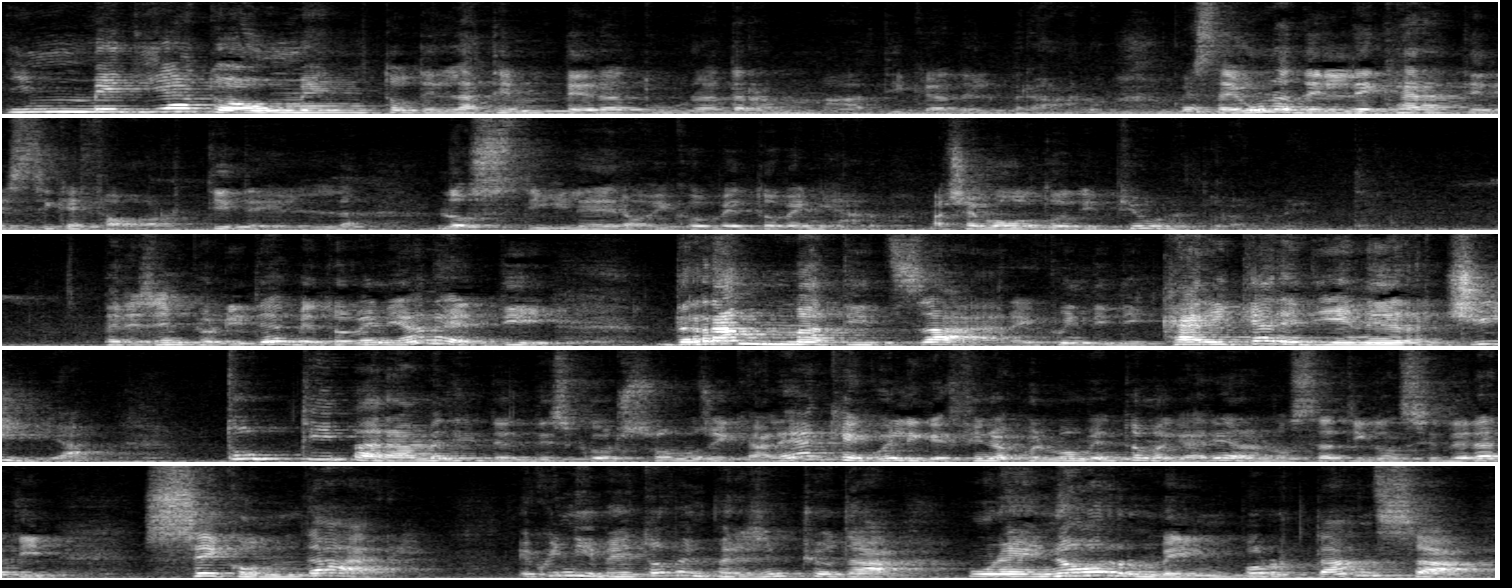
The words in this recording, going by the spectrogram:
immediato aumento della temperatura drammatica del brano. Questa è una delle caratteristiche forti dello stile eroico beethoveniano, ma c'è molto di più naturalmente. Per esempio l'idea beethoveniana è di drammatizzare, quindi di caricare di energia tutti i parametri del discorso musicale, anche quelli che fino a quel momento magari erano stati considerati secondari. E quindi Beethoven, per esempio, dà una enorme importanza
